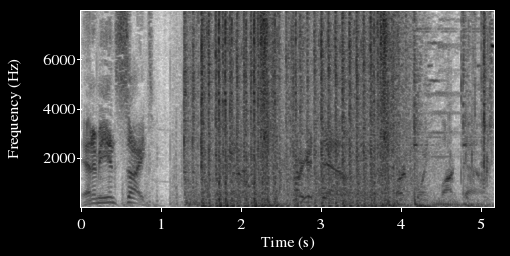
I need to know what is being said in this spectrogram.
Enemy in sight. Target down. Hardpoint locked down.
